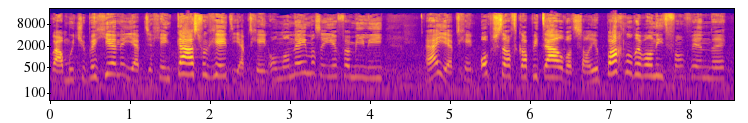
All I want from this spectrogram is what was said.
Waar moet je beginnen? Je hebt er geen kaas voor gegeten. Je hebt geen ondernemers in je familie. je hebt geen opstartkapitaal. Wat zal je partner er wel niet van vinden?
